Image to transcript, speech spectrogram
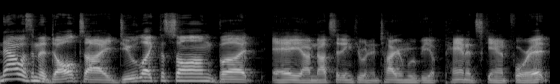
Now, as an adult, I do like the song, but A, I'm not sitting through an entire movie of Pan and Scan for it,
